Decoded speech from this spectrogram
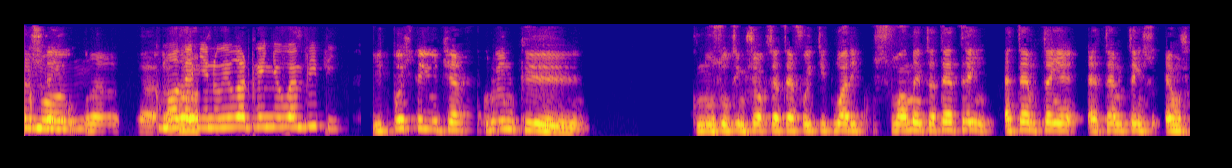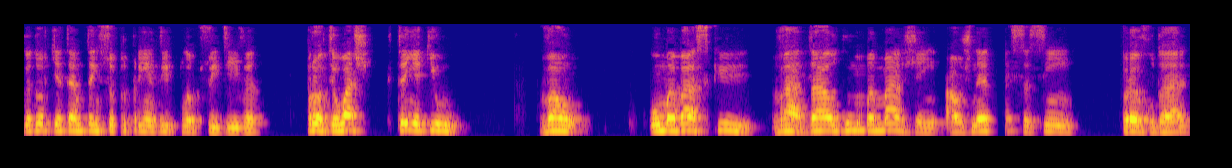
Como, tem, uh, uh, como agora, o Damian Lillard ganhou o MVP. E depois tem o Jeff Green que, que nos últimos jogos até foi titular e que pessoalmente até tem, até me tem, até me tem, é um jogador que até me tem surpreendido pela positiva. Pronto, eu acho que tem aqui um, vão, uma base que vá dar alguma margem aos Nets assim para rodar.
